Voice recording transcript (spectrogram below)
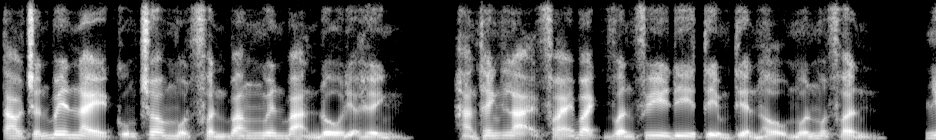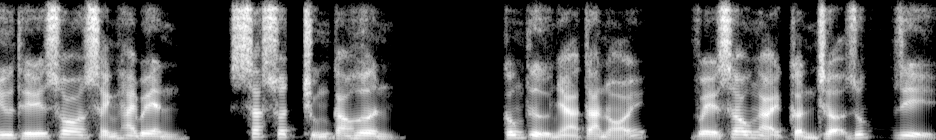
Tào trấn bên này cũng cho một phần băng nguyên bản đồ địa hình, hàn thanh lại phái bạch vân phi đi tìm tiền hậu muốn một phần, như thế so sánh hai bên, xác suất chúng cao hơn. Công tử nhà ta nói, về sau ngài cần trợ giúp gì,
